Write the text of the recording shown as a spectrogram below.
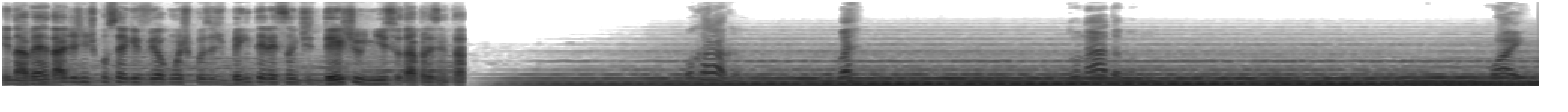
E na verdade a gente consegue ver algumas coisas bem interessantes desde o início da apresentação. Ô caraca. Ué? Do nada, mano. Uai.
